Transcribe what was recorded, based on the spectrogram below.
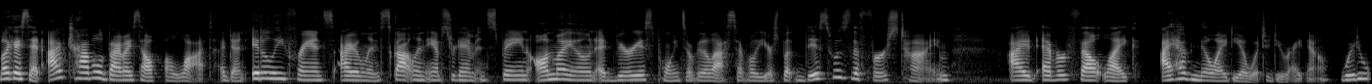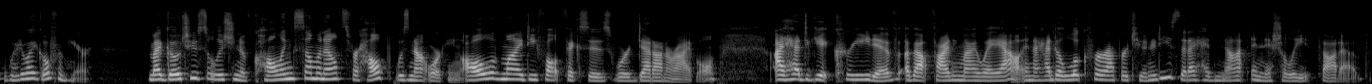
Like I said, I've traveled by myself a lot. I've done Italy, France, Ireland, Scotland, Amsterdam, and Spain on my own at various points over the last several years. But this was the first time I'd ever felt like I have no idea what to do right now. Where do where do I go from here? My go-to solution of calling someone else for help was not working. All of my default fixes were dead on arrival. I had to get creative about finding my way out and I had to look for opportunities that I had not initially thought of.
